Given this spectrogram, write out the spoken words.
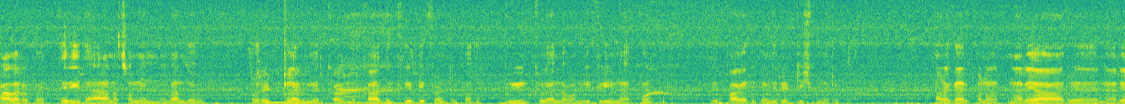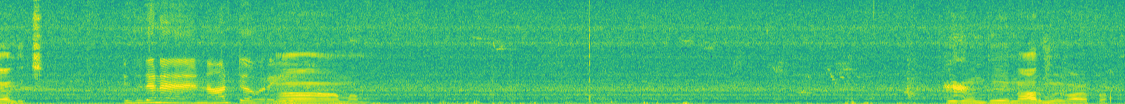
கலர் இப்போ தெரியுதா? நான் சொன்னிருந்தேன்ல அந்த ரெட் கலர் மாரி கலர் இருக்கும் அதுக்கு டிஃப்ரெண்ட் இருக்கும் அது க்ரீன் கலரில் ஒன்லி க்ரீனாக இருக்கும். இது பார்க்கறதுக்கு கொஞ்சம் ரெட்டிஷ் மாதிரி இருக்கும். அழகாக இருக்கு. ஆனால் நிறையா அரு- நிறையா இருந்துச்சு இதுதானே நாட்டு அவரை? ஆமாம் ஆமாம். இது வந்து நார்மல் வாழைப்பழம்.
